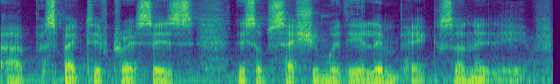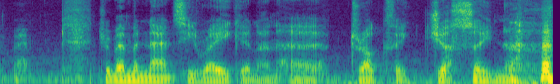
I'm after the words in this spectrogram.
uh, perspective, Chris, is this obsession with the Olympics. And it, it, do you remember Nancy Reagan and her drug thing? Just say no.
